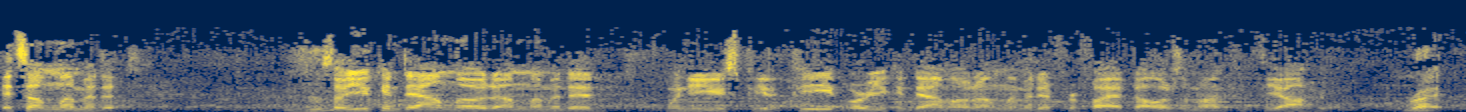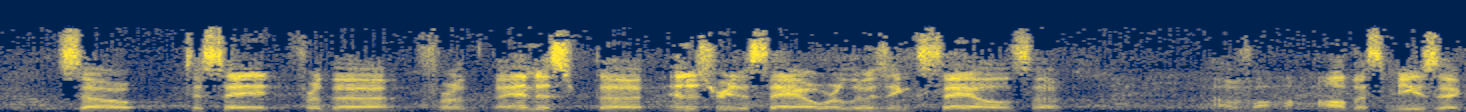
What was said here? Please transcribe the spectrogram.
It's unlimited. Mm-hmm. So you can download unlimited when you use P2P, or you can download unlimited for five dollars a month with Yahoo. Right. So to say for the for the, indus- the industry to say, oh, we're losing sales of of all this music,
